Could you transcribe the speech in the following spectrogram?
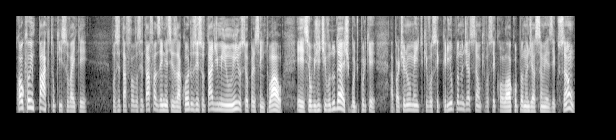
Qual que é o impacto que isso vai ter? Você está você tá fazendo esses acordos, isso está diminuindo o seu percentual? Esse é o objetivo do dashboard. Por quê? A partir do momento que você cria o plano de ação, que você coloca o plano de ação em execução,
